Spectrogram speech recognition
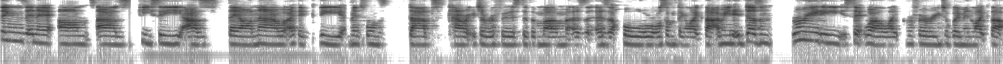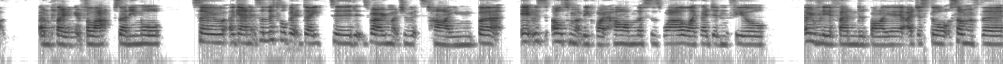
Things in it aren't as PC as they are now. I think the Vince Vaughn's dad's character refers to the mum as as a whore or something like that. I mean, it doesn't really sit well like referring to women like that and playing it for laughs anymore. So again, it's a little bit dated. It's very much of its time, but it was ultimately quite harmless as well. Like I didn't feel overly offended by it. I just thought some of the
